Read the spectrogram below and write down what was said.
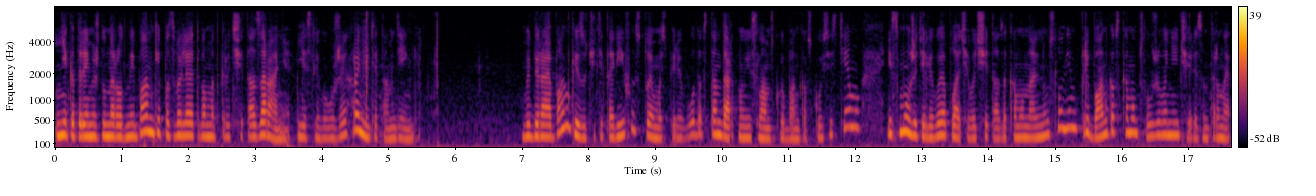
Некоторые международные банки позволяют вам открыть счета заранее, если вы уже храните там деньги. Выбирая банк, изучите тарифы, стоимость перевода в стандартную исламскую банковскую систему и сможете ли вы оплачивать счета за коммунальные услуги при банковском обслуживании через интернет.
